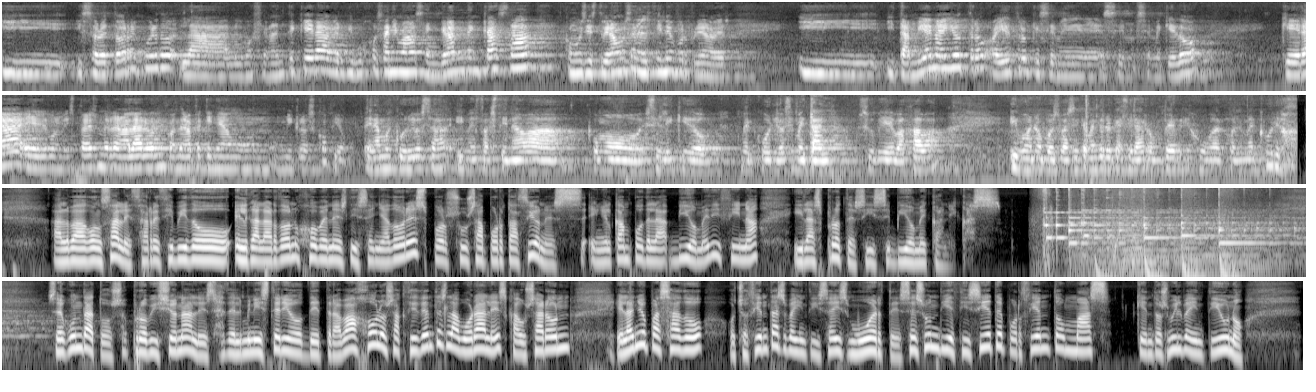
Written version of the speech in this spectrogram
y, sobre todo recuerdo la, lo emocionante que era ver dibujos animados en grande en casa, como si estuviéramos en el cine por primera vez. Y, también hay otro, hay otro que se me, se, me quedó, que era, el, bueno, mis padres me regalaron cuando era pequeña un, un, microscopio. Era muy curiosa y me fascinaba cómo ese líquido, mercurio, ese metal, subía y bajaba. Y bueno, pues básicamente lo que hacía era romper y jugar con el mercurio. Alba González ha recibido el galardón Jóvenes Diseñadores por sus aportaciones en el campo de la biomedicina y las prótesis biomecánicas. Según datos provisionales del Ministerio de Trabajo, los accidentes laborales causaron el año pasado 826 muertes. Es un 17% más que en 2021.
